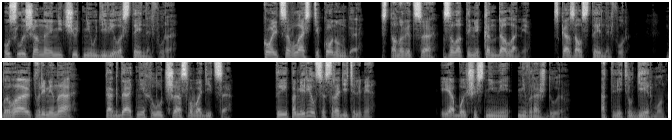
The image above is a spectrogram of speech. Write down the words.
Услышанное ничуть не удивило Стейнельфура. «Кольца власти конунга становятся золотыми кандалами», — сказал Стейнельфур. «Бывают времена, когда от них лучше освободиться. Ты помирился с родителями?» «Я больше с ними не враждую», — ответил Гейрмун.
